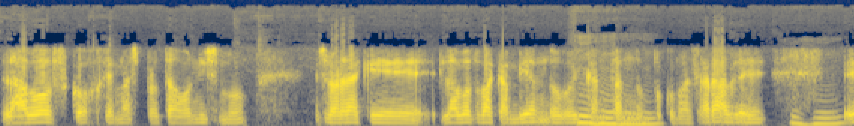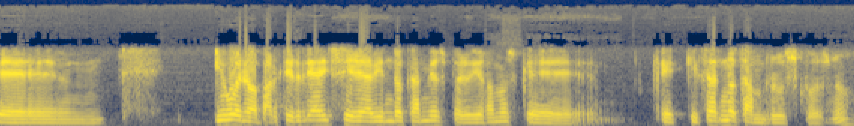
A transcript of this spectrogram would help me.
la voz coge más protagonismo. Es verdad que la voz va cambiando, voy cantando un poco más grave. Eh, y bueno, a partir de ahí sigue habiendo cambios, pero digamos que, que quizás no tan bruscos, ¿no?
